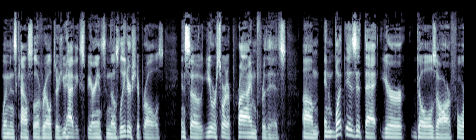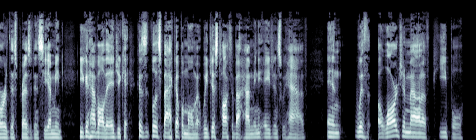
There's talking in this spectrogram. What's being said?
Women's Council of Realtors. You have experience in those leadership roles, and so you were sort of primed for this. Um, and what is it that your goals are for this presidency? I mean, you can have all the educate because let's back up a moment. We just talked about how many agents we have, and with a large amount of people,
